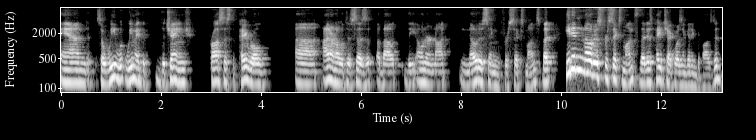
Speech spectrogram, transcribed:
And so we, we made the, the change, processed the payroll. Uh, I don't know what this says about the owner not noticing for six months, but he didn't notice for six months that his paycheck wasn't getting deposited.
